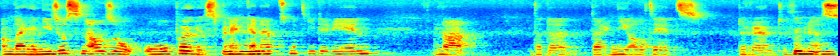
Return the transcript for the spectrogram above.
Omdat je niet zo snel zo open gesprekken Mhm. hebt met iedereen. Omdat dat, dat daar niet altijd de ruimte voor Mhm. is.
